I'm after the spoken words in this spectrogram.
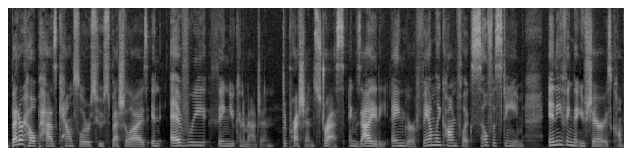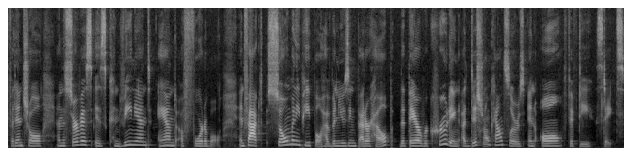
BetterHelp has counselors who specialize in everything you can imagine depression, stress, anxiety, anger, family conflicts, self esteem. Anything that you share is confidential, and the service is convenient and affordable. In fact, so many people have been using BetterHelp that they are recruiting additional counselors in all 50 states.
